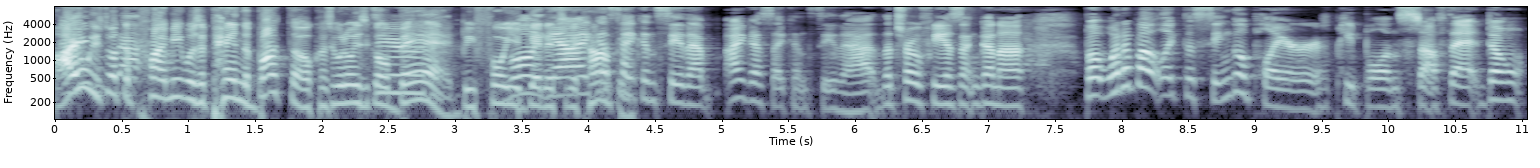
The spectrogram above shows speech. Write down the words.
I always thought not- the prime meat was a pain in the butt though, because it would always go Dude. bad before you well, get it yeah, to the I guess. I can see that. I guess I can see that. The trophy isn't gonna. But what about like the single player people and stuff that don't?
